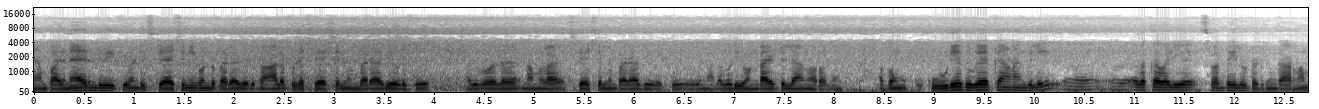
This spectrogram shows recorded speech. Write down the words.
ഞാൻ പതിനായിരം രൂപയ്ക്ക് വേണ്ടി സ്റ്റേഷനിൽ കൊണ്ട് പരാതി കൊടുത്തു. ആലപ്പുഴ സ്റ്റേഷനിലും പരാതി കൊടുത്ത്. അതുപോലെ നമ്മളെ സ്റ്റേഷനിലും പരാതി കൊടുത്തു. ഒരു നടപടി ഉണ്ടായിട്ടില്ല എന്ന് പറഞ്ഞു. അപ്പം കൂടിയ തുകയൊക്കെ ആണെങ്കിൽ അതൊക്കെ വലിയ ശ്രദ്ധയിലോട്ട് എടുക്കും കാരണം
